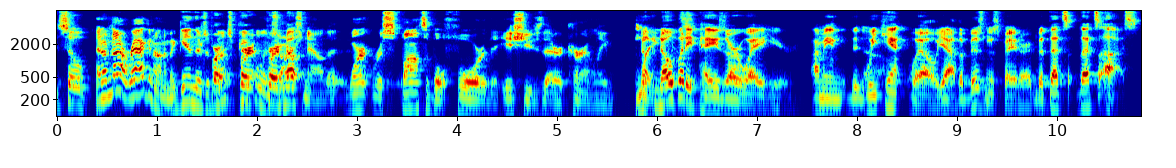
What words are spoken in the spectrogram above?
So And I'm not ragging on them. Again, there's a For- bunch of for- people in charge no- now that weren't responsible for the issues that are currently no, nobody us. pays our way here. I mean, th- we can't. Well, yeah, the business paid our, but that's that's us.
